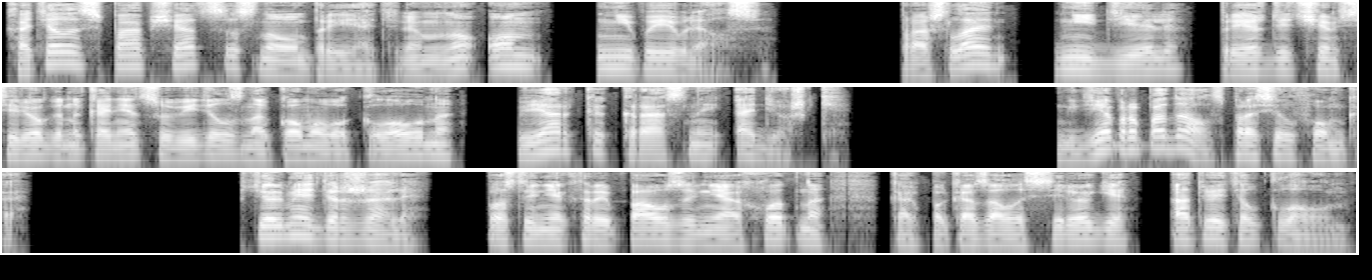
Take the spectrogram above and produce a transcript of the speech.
Хотелось пообщаться с новым приятелем, но он не появлялся. Прошла неделя, прежде чем Серега наконец увидел знакомого клоуна в ярко-красной одежке. — Где пропадал? — спросил Фомка. — В тюрьме держали. После некоторой паузы неохотно, как показалось Сереге, ответил клоун.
